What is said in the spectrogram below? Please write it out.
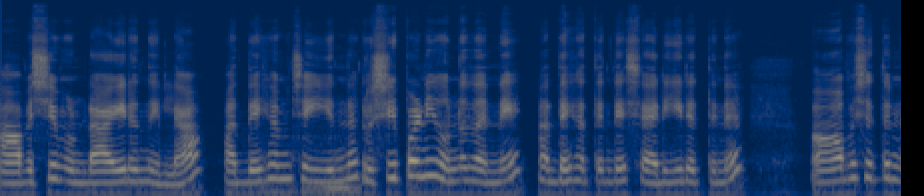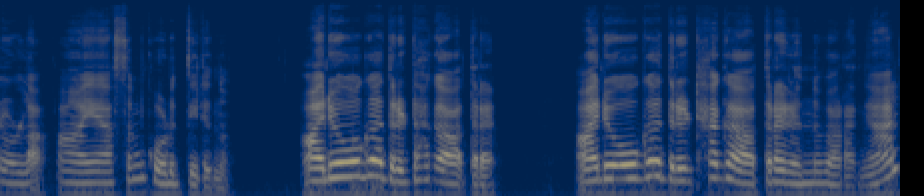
ആവശ്യമുണ്ടായിരുന്നില്ല. അദ്ദേഹം ചെയ്യുന്ന കൃഷിപ്പണി ഒന്ന് തന്നെ അദ്ദേഹത്തിന്റെ ശരീരത്തിന് ആവശ്യത്തിനുള്ള ആയാസം കൊടുത്തിരുന്നു. അരോഗ ദൃഢഗാത്രൻ അരോഗ ദൃഢഗാത്രൻ എന്ന് പറഞ്ഞാൽ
